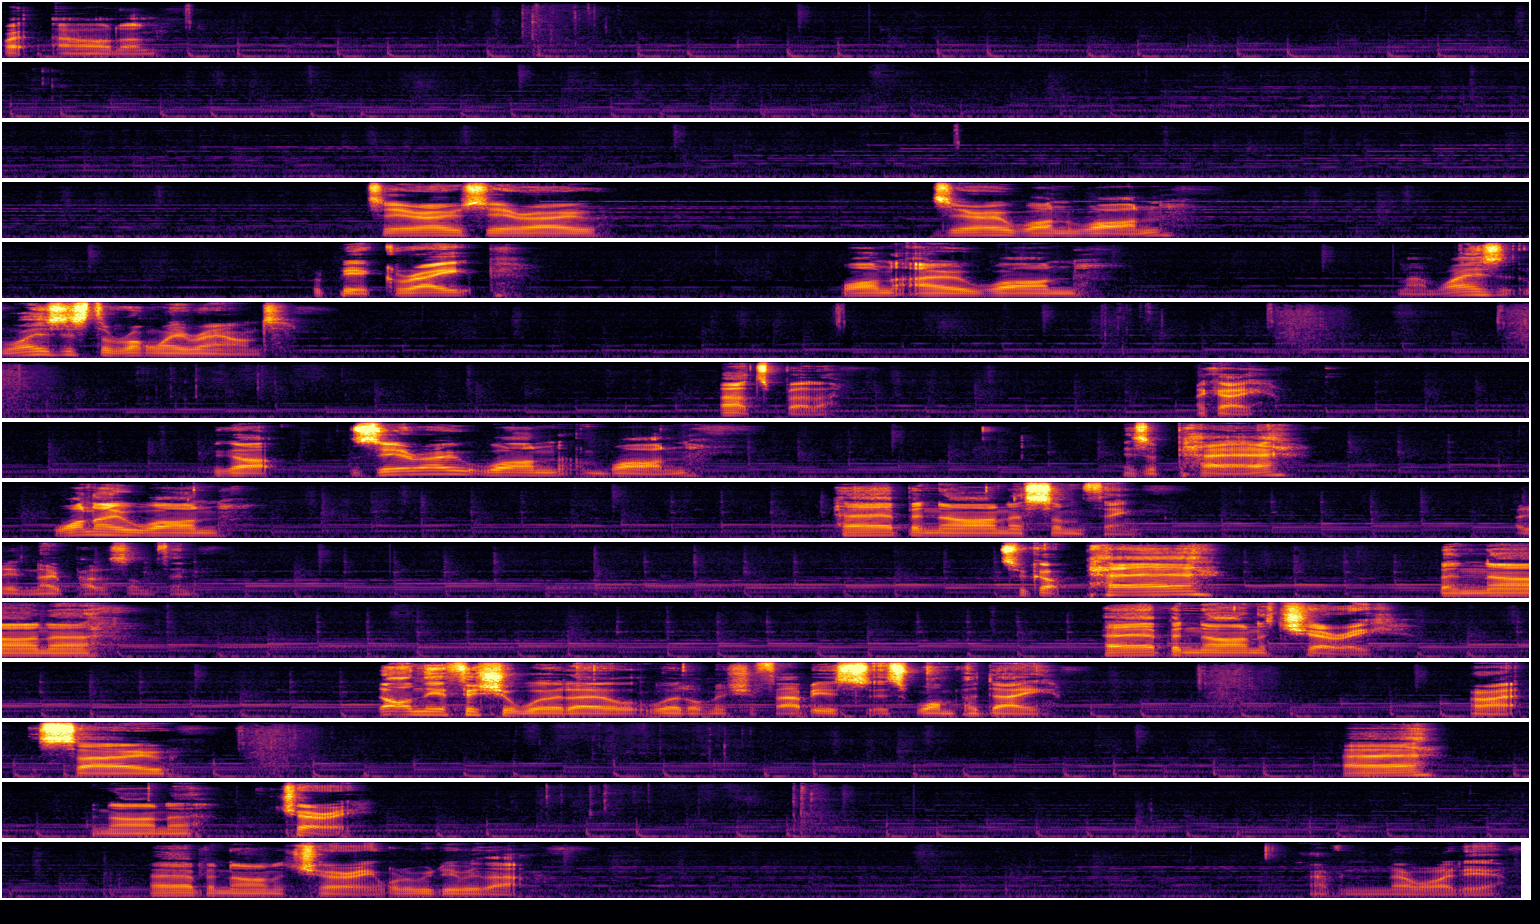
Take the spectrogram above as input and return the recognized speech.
Wait, hold on. Zero zero one one would be a grape. One oh one. Man, why is why is this the wrong way round? That's better. Okay. We got zero, one, one is a pair. 101 pear, banana, something. I need a notepad or something. So we've got pear, banana, pear, banana, cherry. Not on the official Wordle, Wordle Mission Fab, it's, it's one per day. Alright, so... Pear, banana, cherry. Pear, banana, cherry. What do we do with that? I have no idea.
